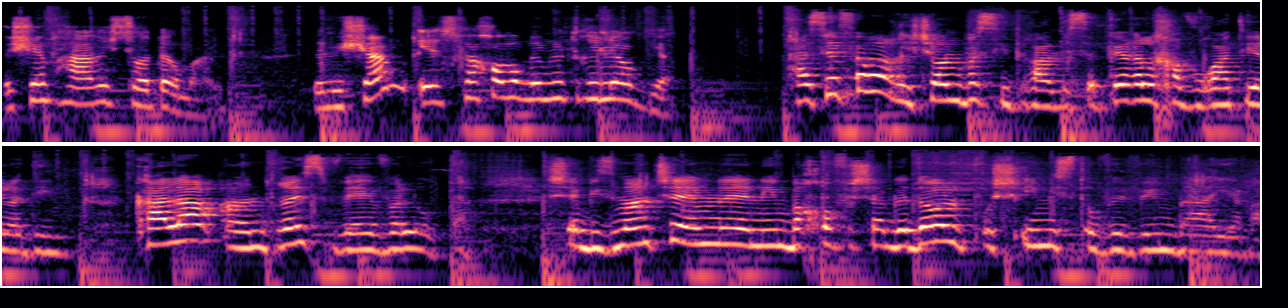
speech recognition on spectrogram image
בשם הארי סודרמן, ומשם היא אספה חומרים לטרילוגיה. הספר הראשון בסדרה מספר על חבורת ילדים, קאלה, אנדרס ואבלוטה, שבזמן שהם נהנים בחופש הגדול, פושעים מסתובבים בעיירה.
